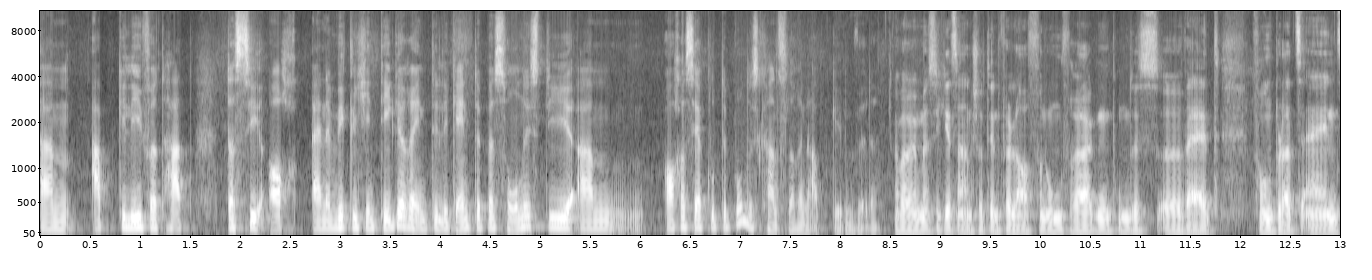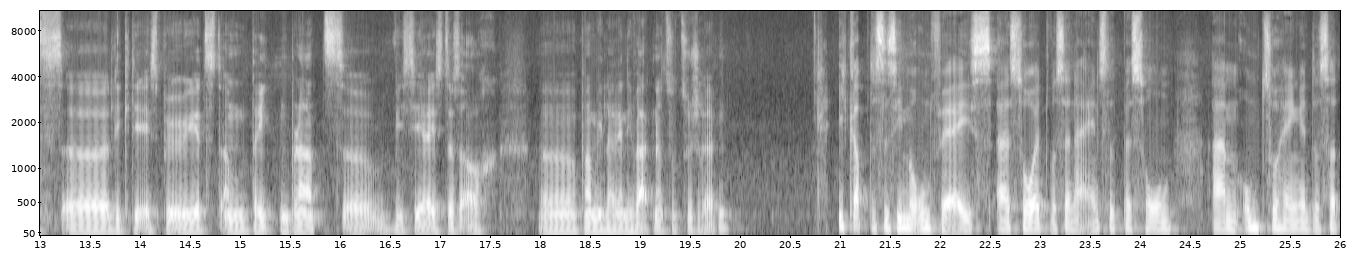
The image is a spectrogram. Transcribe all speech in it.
ähm, abgeliefert hat, dass sie auch eine wirklich integere, intelligente Person ist, die ähm, auch eine sehr gute Bundeskanzlerin abgeben würde. Aber wenn man sich jetzt anschaut, den Verlauf von Umfragen bundesweit, von Platz 1 äh, liegt die SPÖ jetzt am dritten Platz. Äh, wie sehr ist das auch äh, Pamela Rendi-Wagner zuzuschreiben? Ich glaube, dass es immer unfair ist, äh, so etwas einer Einzelperson ähm, umzuhängen. Das hat,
